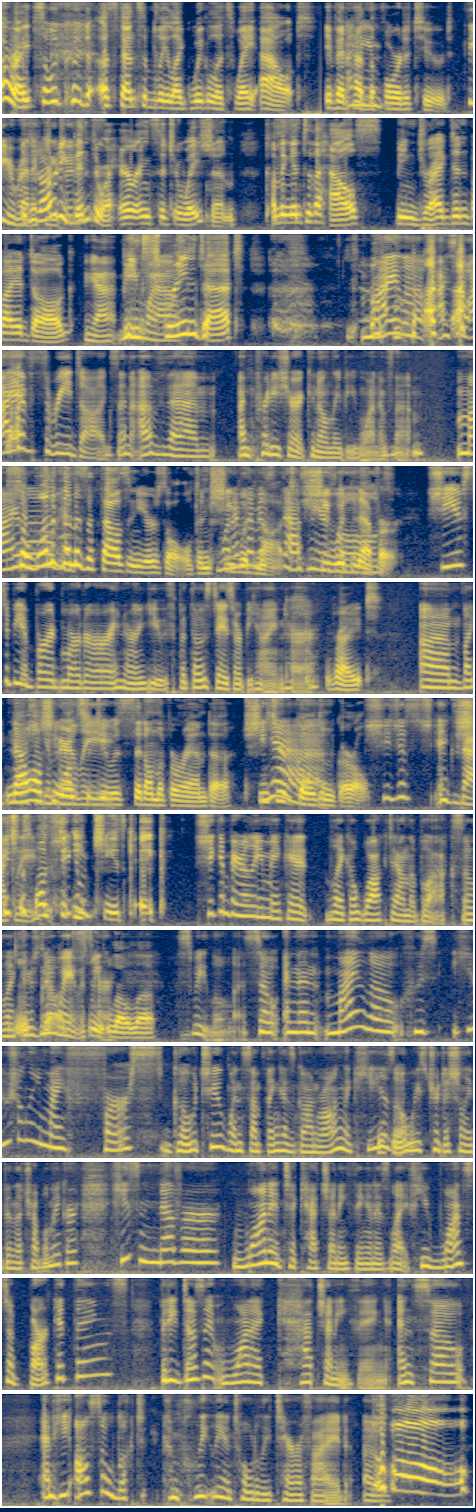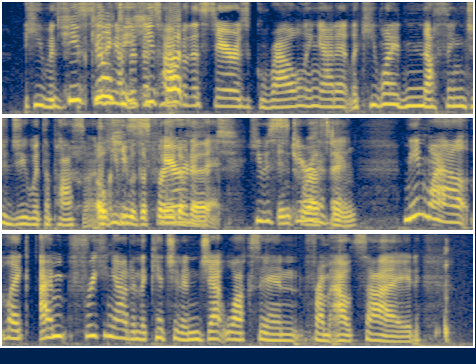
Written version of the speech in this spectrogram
All right, so it could ostensibly like wiggle its way out if it I had the mean, fortitude. It had already been through a herring situation, coming into the house, being dragged in by a dog, Yeah. being screamed at. Milo, I, so I have three dogs, and of them, I'm pretty sure it can only be one of them. Milo So one of them has- is a thousand years old, and she would them is a not. She would old. never. She used to be a bird murderer in her youth, but those days are behind her. Right. Um, like Now all can she wants to do is sit on the veranda. She's Yeah. your golden girl. She just exactly. She just wants to can, eat cheesecake. She can barely make it like a walk down the block. So like, there's no Oh, God, way it was sweet her. Lola. Sweet Lola. So, and then Milo, who's usually my first go to when something has gone wrong, like he has mm-hmm. always traditionally been the troublemaker. He's never wanted to catch anything in his life. He wants to bark at things, but he doesn't want to catch anything. And so, and he also looked completely and totally terrified of Oh, he was He's sitting guilty. up at the He's top got- of the stairs growling at it. Like he wanted nothing to do with the possum Oh, he was afraid of it. he was scared of it. Meanwhile like i'm freaking out in the kitchen and jet walks in from outside.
